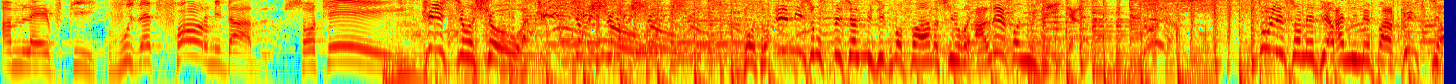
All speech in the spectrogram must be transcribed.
Amlevti. Vous êtes formidables. Sautez. Christian Show. Christian Show. Votre émission spéciale musique profane sur Aléphone Musique. Tous les sons médias animés par Christian.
